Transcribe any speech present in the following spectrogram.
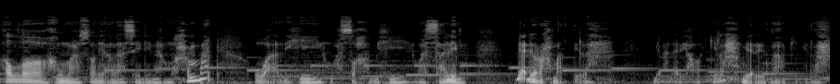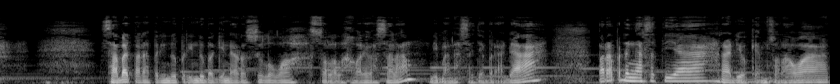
Allahumma sholli ala sayyidina Muhammad wa alihi wa sahbihi wa salim. Biar dirahmatillah, biar dari halkilah, biar dimaafinillah. Sahabat para perindu-perindu baginda Rasulullah Shallallahu Alaihi Wasallam di mana saja berada, para pendengar setia Radio Kem Solawat,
